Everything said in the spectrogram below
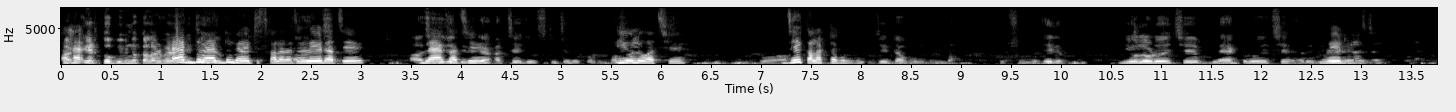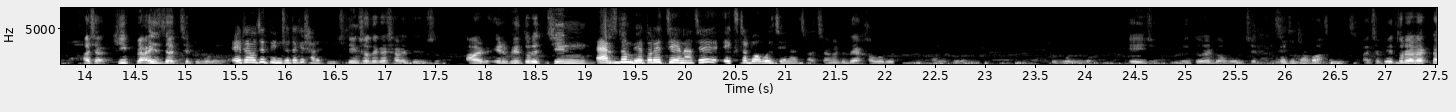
আর হ্যাঁ। এর তো বিভিন্ন কালার ভ্যারাইটি একদম একদম ভ্যারাইটিস কালার আছে। রেড আচ্ছা। আছে black আছে। দেখাচ্ছে এই যে স্টিচের উপর। ইয়েলো আছে। যে কালারটা বলবেন। যেটা বলবেন বাহ খুব সুন্দর। এই দেখুন ইয়েলো রয়েছে ব্ল্যাক রয়েছে আর এদিকে রেড রয়েছে। আচ্ছা কি প্রাইস যাচ্ছে একটু বলে এটা হচ্ছে তিনশো থেকে সাড়ে তিনশো। তিনশো থেকে সাড়ে তিনশো। আর এর ভেতরে চেন একদম ভেতরে চেন আছে এক্সট্রা ডবল চেন আছে। আচ্ছা আমি একটু দেখাবো দেখুন ভালো করে। একটু বলব। এই যে ভেতরে ডবল চেন আছে। এই যে ডবল চেন আছে। আচ্ছা ভেতরে আর একটা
